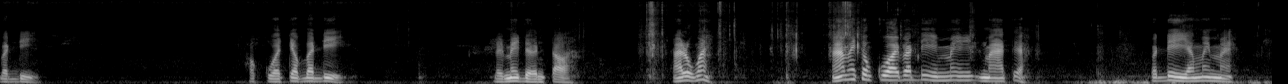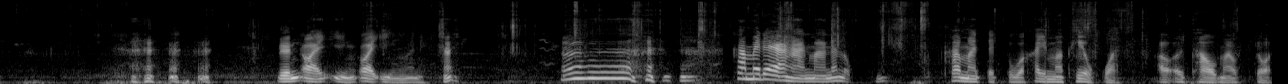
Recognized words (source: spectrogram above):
บัดดี้เขากลัวเจ้าบัดดี้ เลยไม่เดินต่อหาลูกไหมหาไม่ต้องกลัวบัดดี้ไม่มาเถอะบัดดี้ยังไม่มา เดินอ้อยอิงอ้อยอิงมานี่ฮะเออข้าไม่ได้อาหารมานะลูกข้ามาแต่ตัวใครมาเพี้ยวกวาดเอาไอ้เทามาจอด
